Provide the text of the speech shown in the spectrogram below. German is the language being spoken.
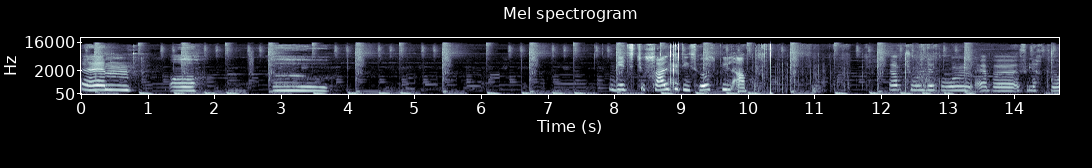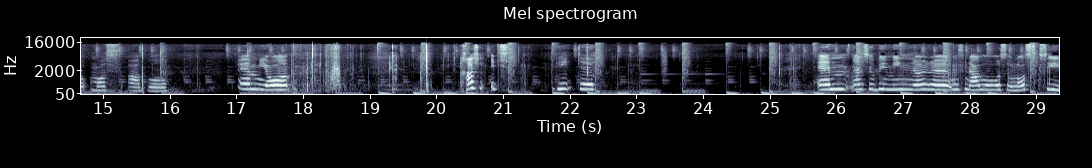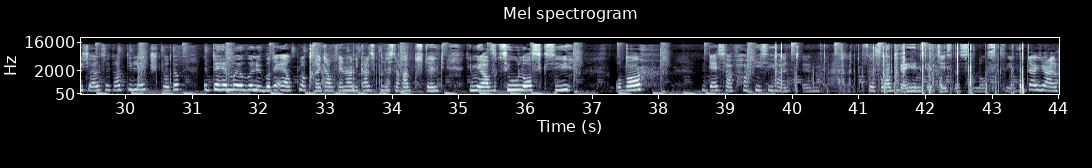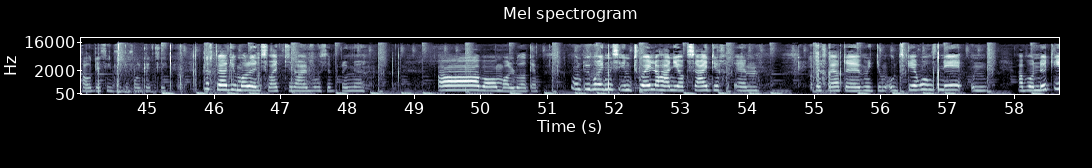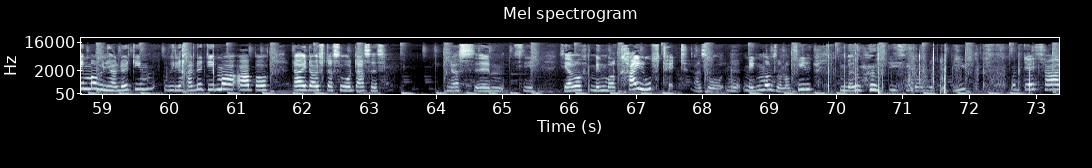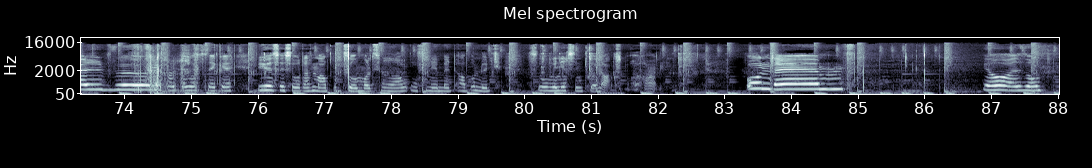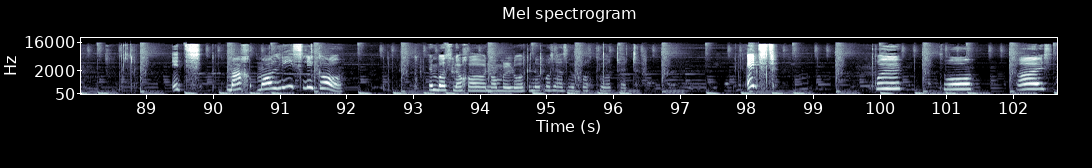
Ähm. Oh. Jetzt schalte dieses Hörspiel ab. Ja, Entschuldigung, eben, vielleicht hört man es, aber. Ähm, ja. Kannst du jetzt bitte. Ähm, also bei meiner Aufnahme, die so lost war, also gerade die letzte, oder? Dort haben wir ja wohl über den Erdblock geredet, aber dann habe ich ganz plötzlich abgestellt. Die mir einfach zu los gewesen, oder? Und deshalb habe ich sie halt ähm, sofort behindert. Sie ist das so los. Aber das ist ja auch der Sinn von der Folge. Vielleicht werde ich mal einen zweiten Teil rausbringen. Aber mal schauen. Und übrigens im Trailer habe ich ja gesagt, ich, ähm, ich werde mit dem Utzgero aufnehmen. Und, aber nicht immer, weil ich, nicht im, will ich auch nicht immer. Aber leider ist das so, dass es dass ähm, sie, sie einfach manchmal keine Luft hat. Also nicht manchmal, sondern viel. Und manchmal ist sie nicht dabei. Und deshalb würde ich halt einfach sagen, ist es so, dass man ab und zu mal so aufnimmt, aber nicht so, wenn ich es in Toilet angesprochen habe. Und ähm, ja, also jetzt mach mal leislicher. Dann muss ich nachher nochmal schauen, ob man es wirklich gehört hat. Jetzt! 3, 2, 1.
